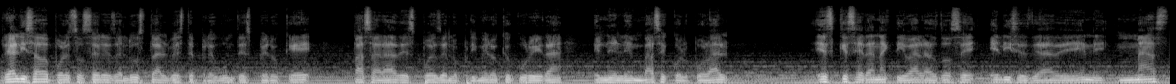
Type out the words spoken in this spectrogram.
realizado por esos seres de luz. Tal vez te preguntes, pero ¿qué pasará después de lo primero que ocurrirá en el envase corporal? Es que serán activadas las 12 hélices de ADN más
